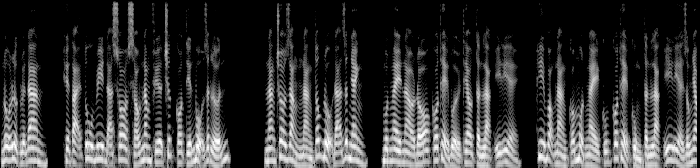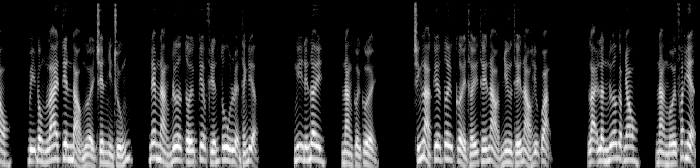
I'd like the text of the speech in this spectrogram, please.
nỗ lực luyện đan, hiện tại tu vi đã so 6 năm phía trước có tiến bộ rất lớn. Nàng cho rằng nàng tốc độ đã rất nhanh, một ngày nào đó có thể đuổi theo tần lạc y đi hy vọng nàng có một ngày cũng có thể cùng tần lạc y đi giống nhau, bị bồng lai tiên đảo người trên nhìn chúng, đem nàng đưa tới kia phiến tu luyện thánh địa. Nghĩ đến đây, nàng cười cười. Chính là kia tươi cười thấy thế nào như thế nào hiệu quạng. Lại lần nữa gặp nhau, nàng mới phát hiện,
